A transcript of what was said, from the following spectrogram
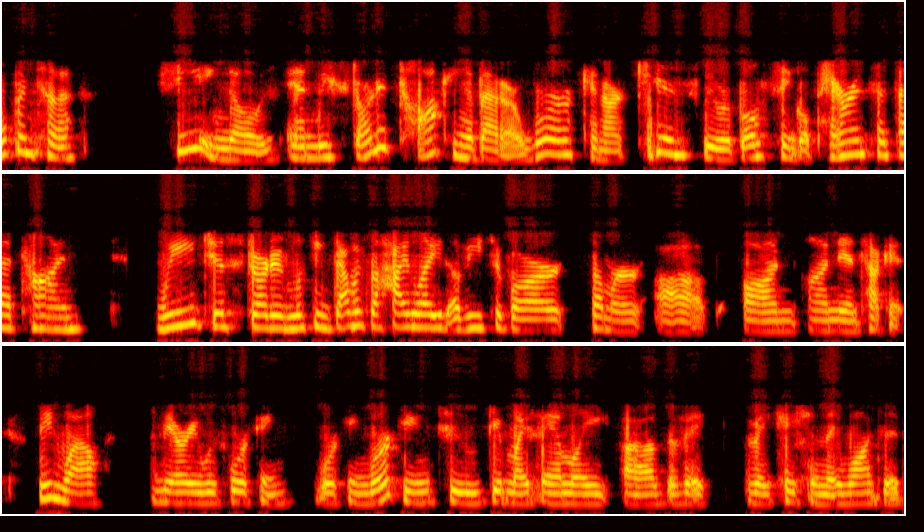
open to seeing those. And we started talking about our work and our kids. We were both single parents at that time. We just started looking. That was the highlight of each of our summer uh, on on Nantucket. Meanwhile, Mary was working, working, working to give my family uh, the, the vacation they wanted,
